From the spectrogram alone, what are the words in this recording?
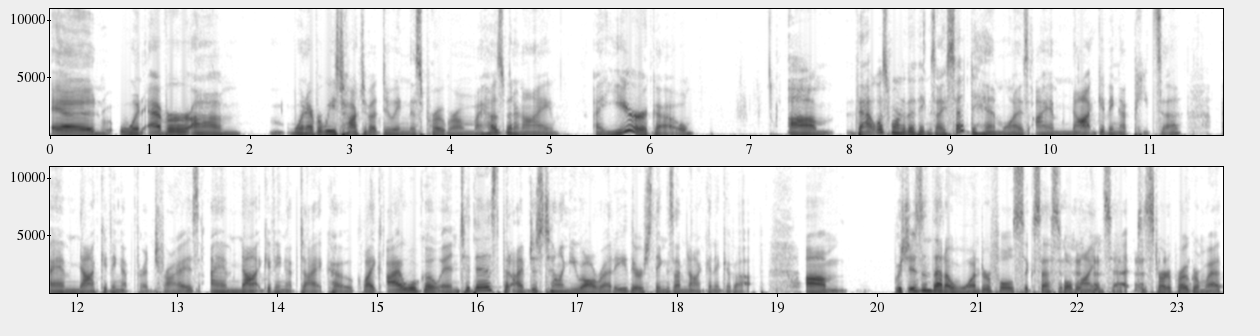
And whenever, um, whenever we talked about doing this program, my husband and I, a year ago, um, that was one of the things I said to him was I am not giving up pizza. I am not giving up french fries. I am not giving up Diet Coke. Like I will go into this, but I'm just telling you already there's things I'm not going to give up. Um, which isn't that a wonderful, successful mindset to start a program with?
